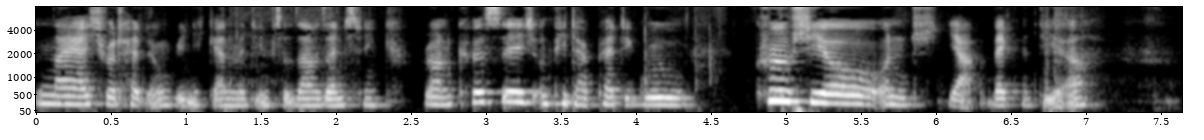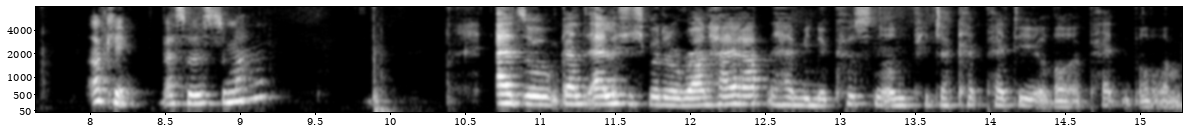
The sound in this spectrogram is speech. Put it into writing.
Naja, ich würde halt irgendwie nicht gerne mit ihm zusammen sein. Deswegen Ron küsse ich und Peter Pettigrew Crucio und ja, weg mit dir. Okay, was würdest du machen? Also ganz ehrlich, ich würde Ron heiraten, Hermine küssen und Peter Ke- Petty, äh, Pet, äh,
